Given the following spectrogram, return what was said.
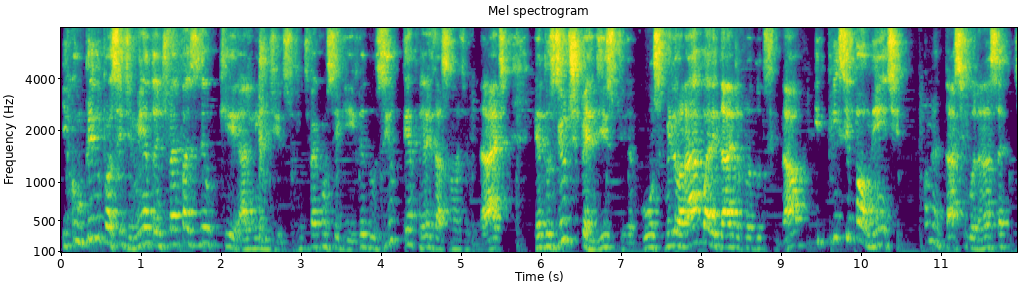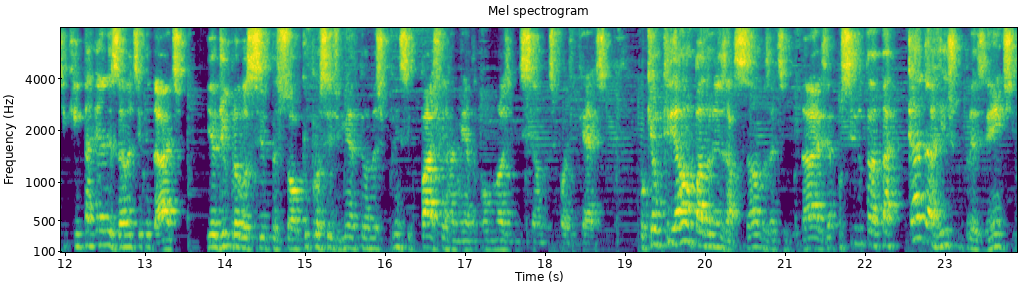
E cumprindo o procedimento, a gente vai fazer o que além disso? A gente vai conseguir reduzir o tempo de realização da atividade, reduzir o desperdício de recursos, melhorar a qualidade do produto final e, principalmente, aumentar a segurança de quem está realizando a atividade. E eu digo para você, pessoal, que o procedimento é uma das principais ferramentas, como nós iniciamos esse podcast. Porque ao criar uma padronização das atividades, é possível tratar cada risco presente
